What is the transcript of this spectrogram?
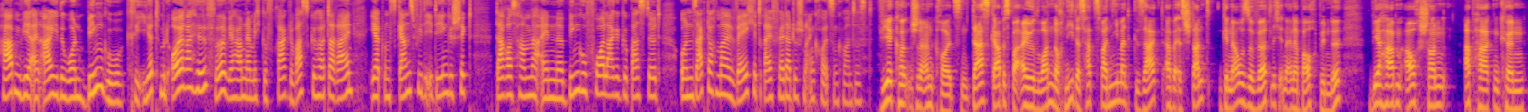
haben wir ein Are You the One Bingo kreiert mit eurer Hilfe. Wir haben nämlich gefragt, was gehört da rein. Ihr habt uns ganz viele Ideen geschickt. Daraus haben wir eine Bingo-Vorlage gebastelt. Und sag doch mal, welche drei Felder du schon ankreuzen konntest. Wir konnten schon ankreuzen. Das gab es bei I the One noch nie. Das hat zwar niemand gesagt, aber es stand genauso wörtlich in einer Bauchbinde. Wir haben auch schon abhaken können.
